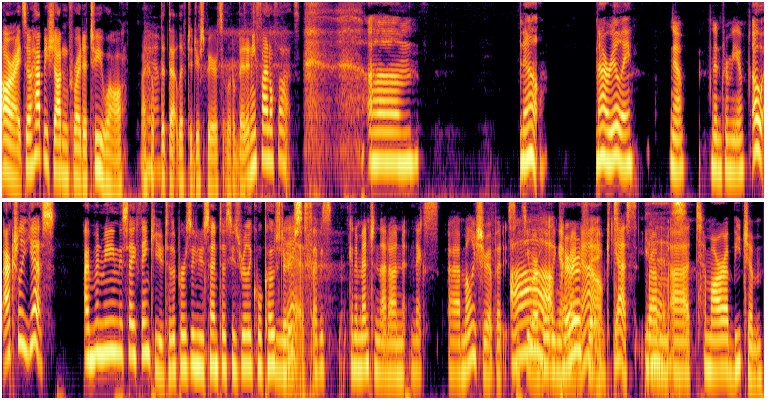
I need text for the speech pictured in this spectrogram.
All right, so happy Schadenfreude to you all. I hope that that lifted your spirits a little bit. Any final thoughts? Um, no, not really. No, none from you. Oh, actually, yes. I've been meaning to say thank you to the person who sent us these really cool coasters. Yes, I was going to mention that on next uh, Mully Show, but since you are Ah, holding it right now, perfect. yes, from Yes. uh, Tamara Beecham.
